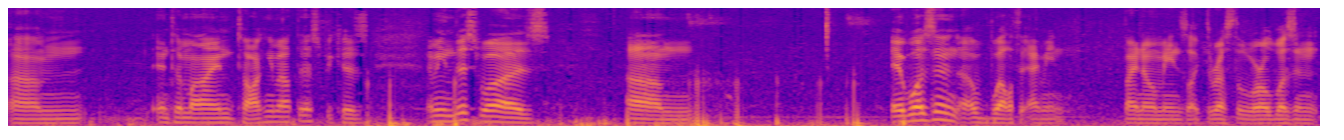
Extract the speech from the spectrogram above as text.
um, into mind talking about this because, I mean, this was, um, it wasn't a wealthy. I mean, by no means like the rest of the world wasn't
